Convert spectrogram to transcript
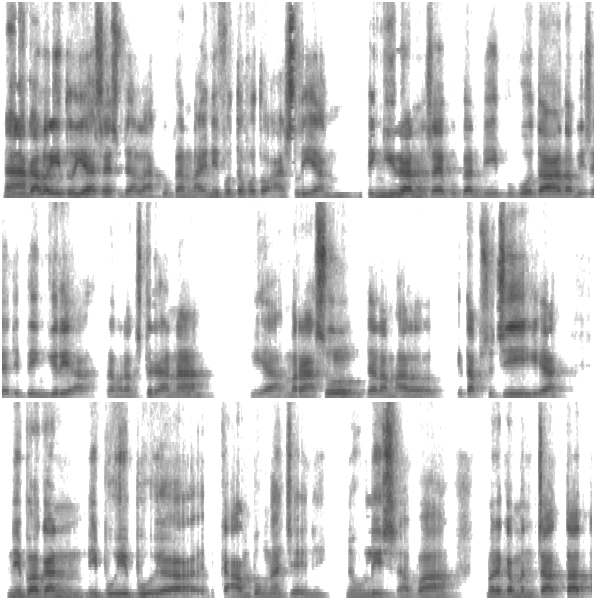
Nah kalau itu ya saya sudah lakukan lah. Ini foto-foto asli yang pinggiran. Saya bukan di ibu kota tapi saya di pinggir ya. Orang-orang sederhana ya merasul dalam hal kitab suci ya ini bahkan ibu-ibu ya kampung aja ini nulis apa mereka mencatat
